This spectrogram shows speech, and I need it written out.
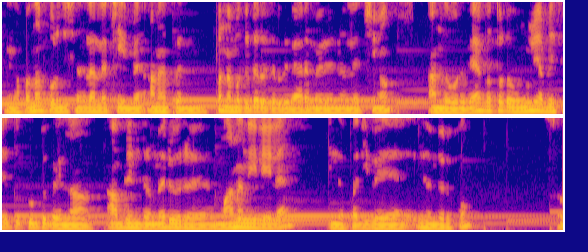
எனக்கு அப்போ தான் புரிஞ்சிச்சு அதெல்லாம் லட்சியம் இல்லை. ஆனால் இப்போ இப்போ நம்மக்கிட்ட இருக்கிறது வேறு மாதிரியான லட்சியம். அந்த ஒரு வேகத்தோட உங்களையும் அப்படியே சேர்த்து கூப்பிட்டு போயிடலாம் அப்படின்ற மாதிரி ஒரு மனநிலையில் இந்த பதிவு இருந்திருக்கும். ஸோ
